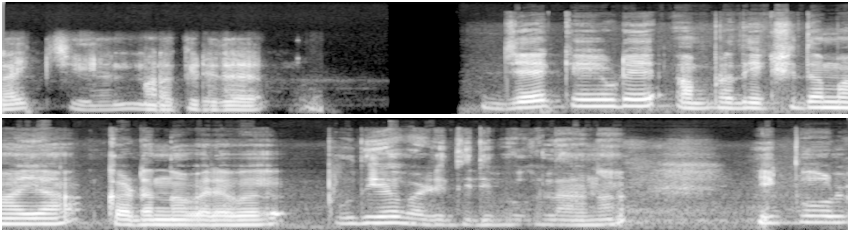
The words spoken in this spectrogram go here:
ലൈക്ക് ചെയ്യാൻ മറക്കരുത്. ജെ കെയുടെ അപ്രതീക്ഷിതമായ കടന്നുവരവ് പുതിയ വഴിതിരിവുകളാണ് ഇപ്പോൾ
